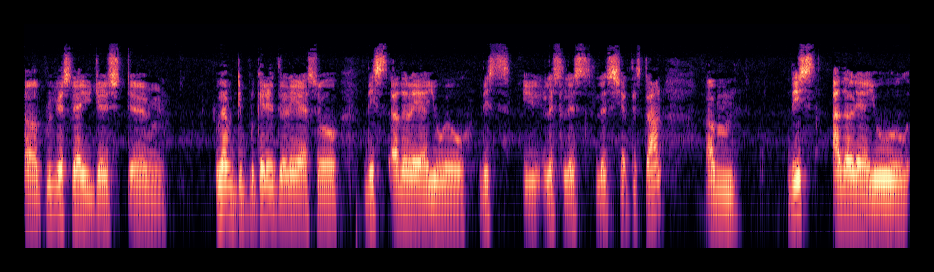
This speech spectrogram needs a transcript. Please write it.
uh, you just um, we have duplicated the layer. So this other layer you will this you, let's let's let's shut this down um, this other layer you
